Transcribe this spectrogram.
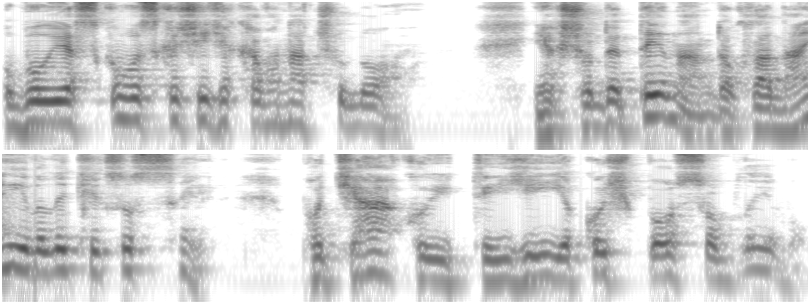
обов'язково скажіть, яка вона чудова. Якщо дитина докладає великих зусиль, подякуйте їй якось по-особливому.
